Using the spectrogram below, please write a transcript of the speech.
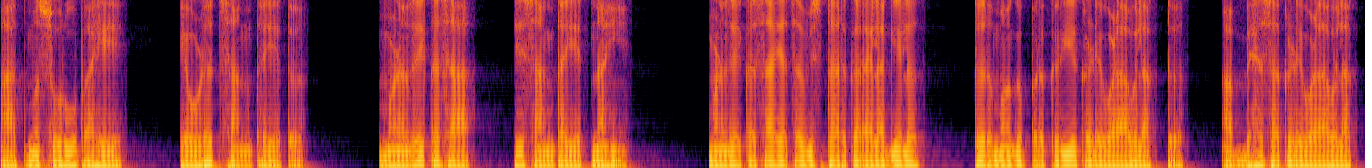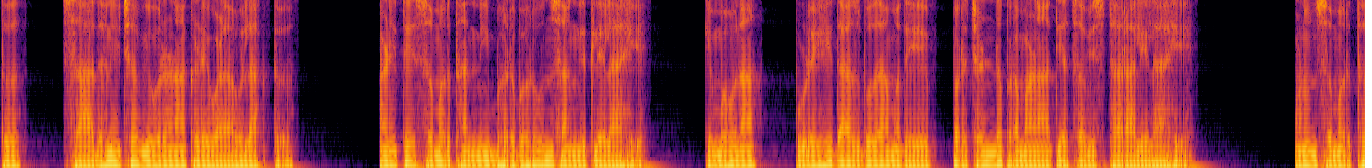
आत्मस्वरूप आहे एवढंच सांगता येतं. म्हणजे कसा हे सांगता येत नाही. म्हणजे कसा याचा विस्तार करायला गेलं तर मग प्रक्रियेकडे वळावं लागतं अभ्यासाकडे वळावं लागतं साधनेच्या विवरणाकडे वळावं लागतं. आणि ते समर्थांनी भरभरून सांगितलेलं आहे किंबहुना पुढेही दासबोधामध्ये प्रचंड प्रमाणात याचा विस्तार आलेला आहे. म्हणून समर्थ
